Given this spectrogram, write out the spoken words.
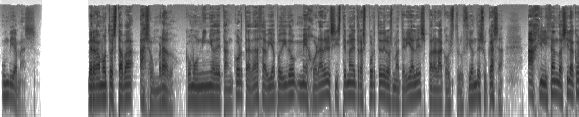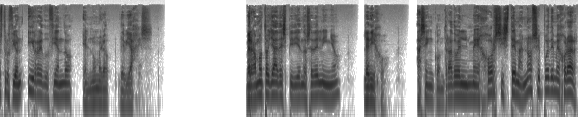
un día más. Bergamoto estaba asombrado cómo un niño de tan corta edad había podido mejorar el sistema de transporte de los materiales para la construcción de su casa, agilizando así la construcción y reduciendo el número de viajes. Bergamoto, ya despidiéndose del niño, le dijo Has encontrado el mejor sistema, no se puede mejorar.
